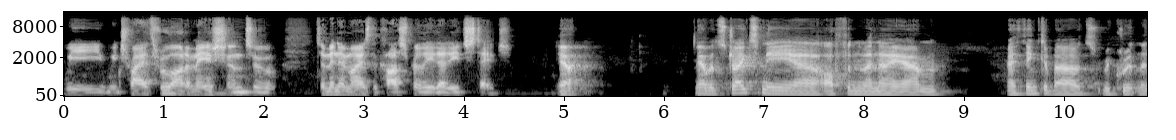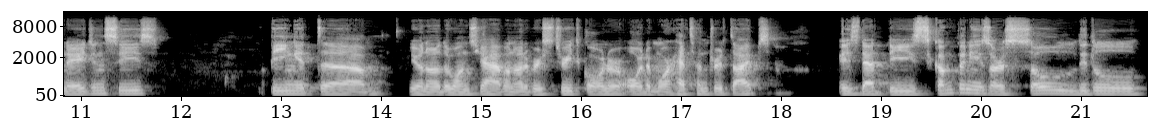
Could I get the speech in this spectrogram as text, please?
we we try through automation to to minimize the cost per lead at each stage. Yeah. Yeah what strikes me uh, often when i um i think about recruitment agencies being it uh, you know the ones you have on every street corner or the more headhunter types is that these companies are so little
